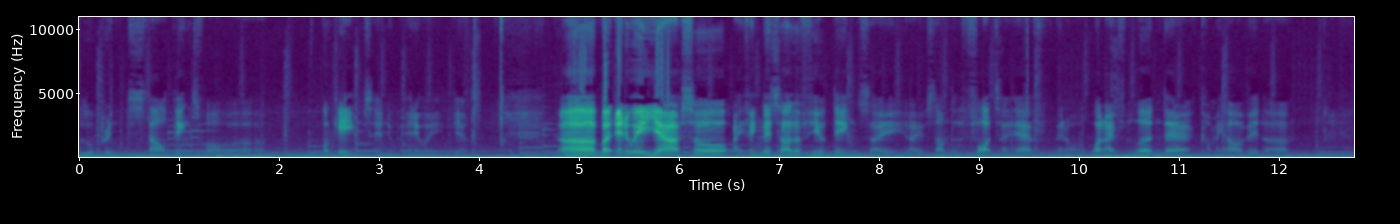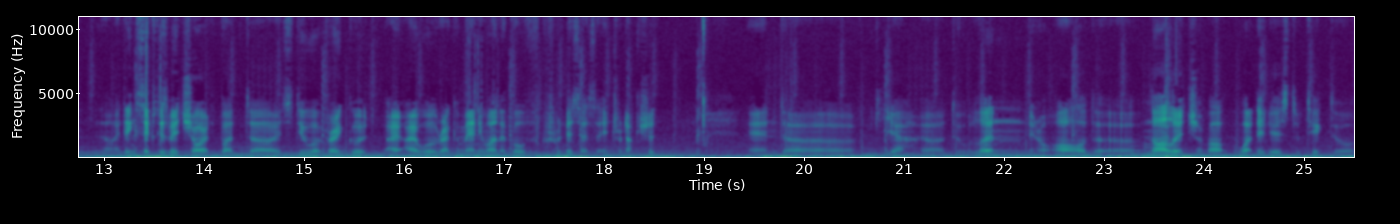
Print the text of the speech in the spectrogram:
blueprint style things for uh, for games anyway, anyway yeah uh, but anyway, yeah. So I think these are the few things I, I some of the thoughts I have. You know what I've learned there coming out of it. Um, you know, I think six is a bit short, but uh, it's still a very good. I, I will recommend anyone to go through this as an introduction, and uh, yeah, uh, to learn you know all the knowledge about what it is to take to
